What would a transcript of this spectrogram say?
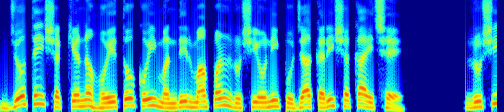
જો તે શક્ય ન હોય તો કોઈ મંદિરમાં પણ ઋષિઓની પૂજા કરી શકાય છે. ઋષિ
